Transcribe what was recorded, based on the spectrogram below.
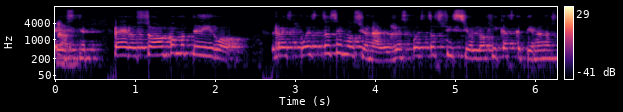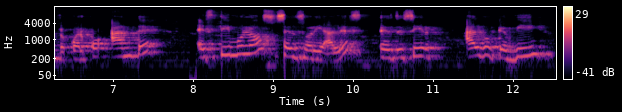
Este, pero son, como te digo, respuestas emocionales, respuestas fisiológicas que tiene nuestro cuerpo ante estímulos sensoriales, es decir, algo que vi,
